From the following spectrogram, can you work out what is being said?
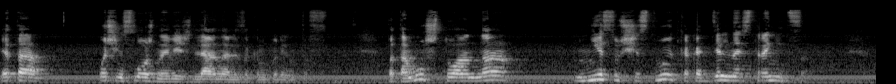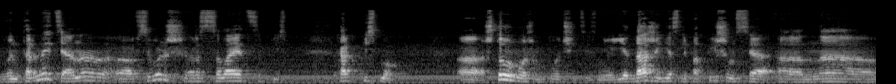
это очень сложная вещь для анализа конкурентов, потому что она не существует как отдельная страница. В интернете она э, всего лишь рассылается письма, как письмо. Э, что мы можем получить из нее? Даже если подпишемся э, на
